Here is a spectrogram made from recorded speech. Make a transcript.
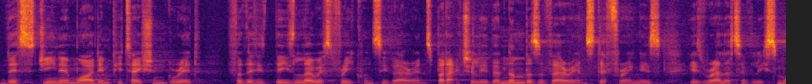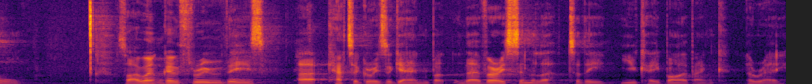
this genome-wide imputation grid for the, these lowest frequency variants, but actually the numbers of variants differing is is relatively small. So I won't go through these uh, categories again, but they're very similar to the UK Biobank array.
